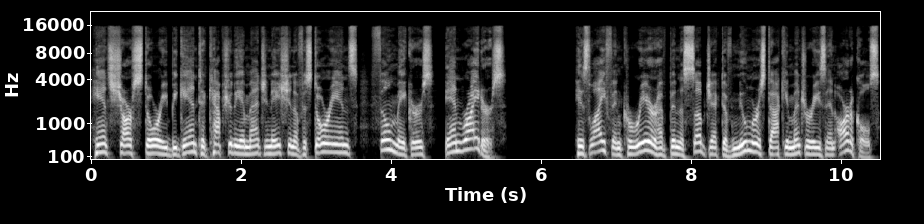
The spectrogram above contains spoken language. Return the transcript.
Hanns Scharff's story began to capture the imagination of historians, filmmakers, and writers. His life and career have been the subject of numerous documentaries and articles,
